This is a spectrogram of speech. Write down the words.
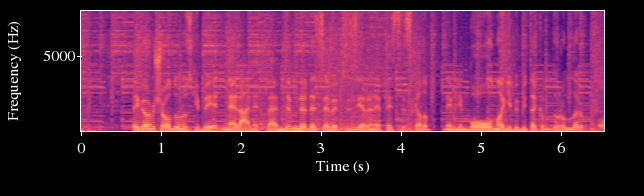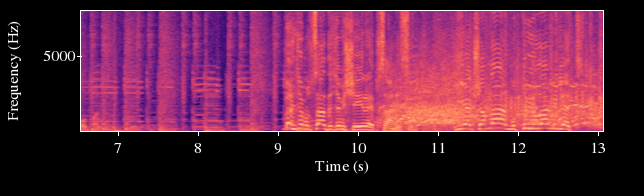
Ve görmüş olduğunuz gibi ne lanetlendim ne de sebepsiz yere nefessiz kalıp ne bileyim boğulma gibi bir takım durumlarım olmadı. Bence bu sadece bir şehir efsanesi. İyi akşamlar, mutlu yıllar millet.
